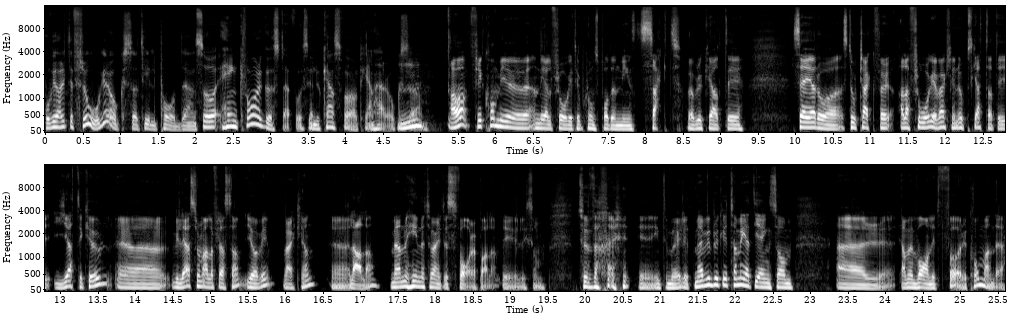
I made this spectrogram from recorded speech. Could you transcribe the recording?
och vi har lite frågor också till podden, så häng kvar Gustav och se om du kan svara på en här också. Mm. Ja, för det kom ju en del frågor till Optionspodden minst sagt. Och jag brukar alltid säga då, stort tack för alla frågor, verkligen uppskattat, det är jättekul. Eh, vi läser de allra flesta, gör vi, verkligen, eh, eller alla. Men vi hinner tyvärr inte svara på alla, det är liksom tyvärr eh, inte möjligt. Men vi brukar ta med ett gäng som är ja, men vanligt förekommande,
